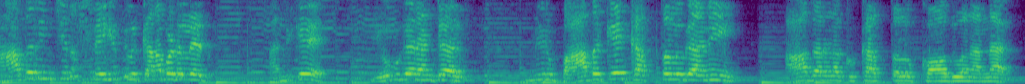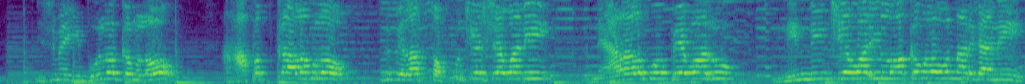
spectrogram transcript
ఆదరించిన స్నేహితులు కనబడలేదు. అందుకే యోగు గారు అంటారు మీరు బాధకే కర్తలు గాని ఆదరణకు కర్తలు కాదు అని అన్నారు. నిజమే ఈ భూలోకంలో ఆపత్కాలంలో నువ్వు ఇలా తప్పు చేసేవని నేరాలు మోపేవారు నిందించేవారు ఈ లోకంలో ఉన్నారు గాని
